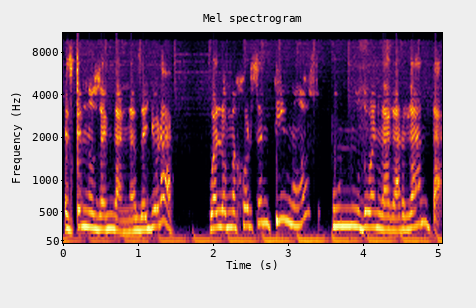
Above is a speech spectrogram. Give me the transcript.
es que nos den ganas de llorar. O a lo mejor sentimos un nudo en la garganta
